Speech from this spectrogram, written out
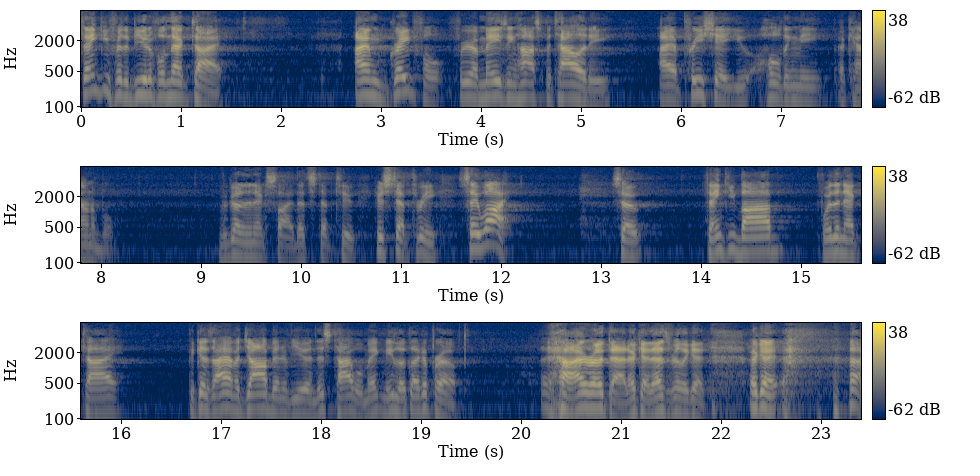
Thank you for the beautiful necktie. I am grateful for your amazing hospitality. I appreciate you holding me accountable. If We go to the next slide. That's step two. Here's step three say why. So, thank you, Bob, for the necktie, because I have a job interview and this tie will make me look like a pro. I wrote that. Okay, that's really good. Okay.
